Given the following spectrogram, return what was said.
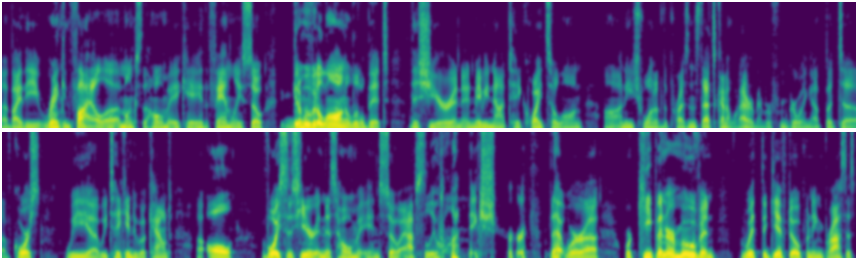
uh, by the rank and file uh, amongst the home, aka the family. So, gonna move it along a little bit this year, and and maybe not take quite so long uh, on each one of the presents. That's kind of what I remember from growing up. But uh, of course, we uh, we take into account uh, all voices here in this home, and so absolutely want to make sure that we're we're keeping her moving with the gift opening process.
